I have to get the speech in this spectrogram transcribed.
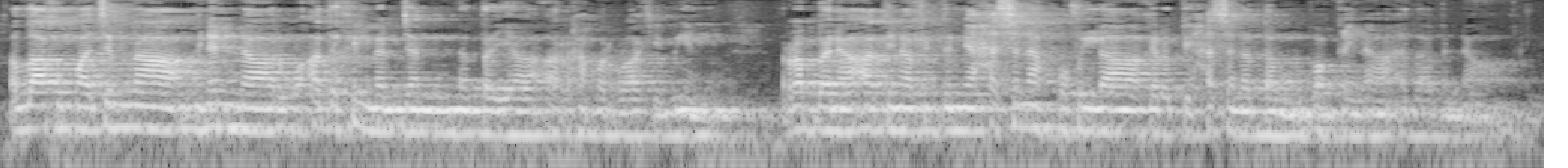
اللهم اجرنا من النار وأدخلنا الجنة يا أرحم الراحمين. ربنا آتنا في الدنيا حسنة وفي الآخرة حسنة وقنا عذاب النار.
